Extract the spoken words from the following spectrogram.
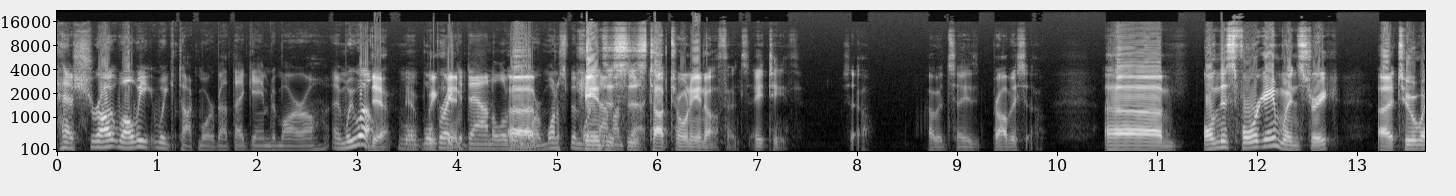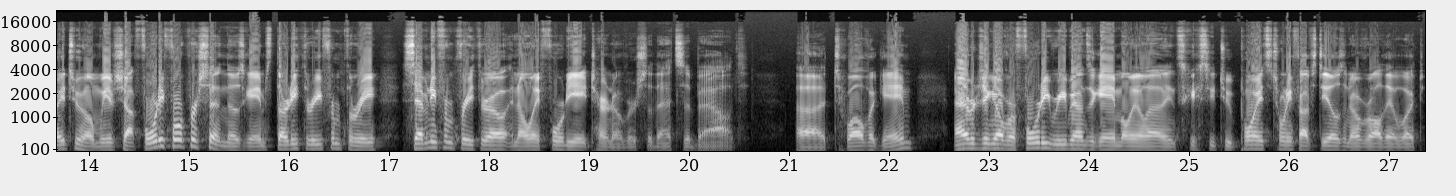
has shrugged. Well, we we can talk more about that game tomorrow, and we will. Yeah, we'll, yeah, we'll we break can. it down a little bit Uh, more. Want to spend more time on Kansas is top 20 in offense, 18th. So I would say probably so. Um, on this four game win streak, uh, two away, two home, we have shot 44% in those games, 33 from three, 70 from free throw, and only 48 turnovers. So that's about uh, 12 a game. Averaging over 40 rebounds a game, only allowing 62 points, 25 steals, and overall they looked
